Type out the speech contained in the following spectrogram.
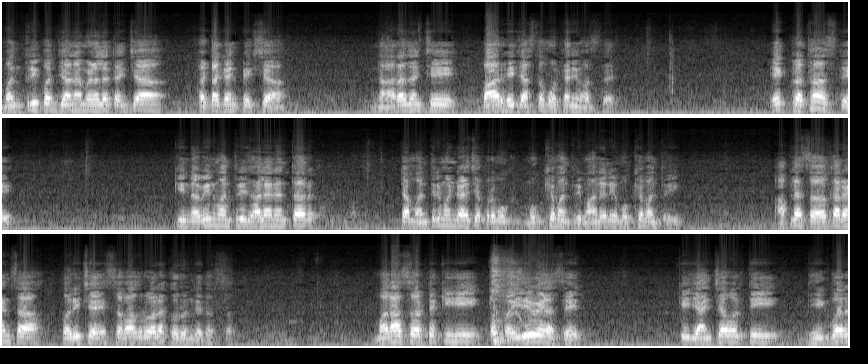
मंत्रीपद ज्यांना मिळालं त्यांच्या फटाक्यांपेक्षा नाराजांचे बार हे जास्त मोठ्याने वाचत आहेत. एक प्रथा असते की नवीन मंत्री झाल्यानंतर त्या मंत्रिमंडळाचे प्रमुख मुख्यमंत्री माननीय मुख्यमंत्री आपल्या सहकाऱ्यांचा परिचय सभागृहाला करून देत असतात. मला असं वाटतं की ही पहिली वेळ असेल की ज्यांच्यावरती ढिगभर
